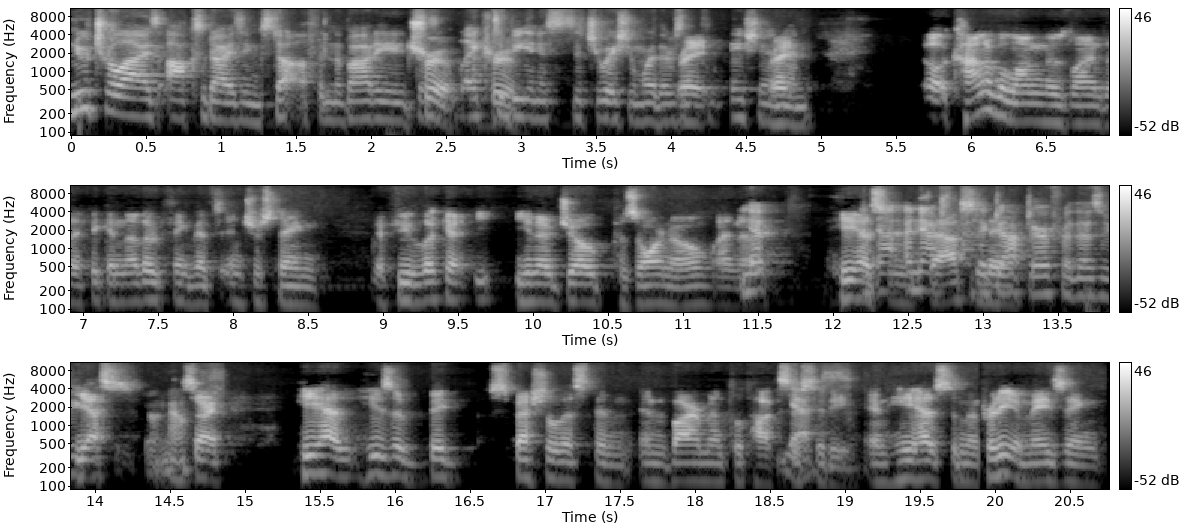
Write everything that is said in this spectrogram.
neutralize oxidizing stuff in the body. True. Like true. to be in a situation where there's right, inflammation. Right. And, uh, kind of along those lines, I think another thing that's interesting, if you look at you know Joe Pizzorno, I know yep he has a, a naturopathic doctor for those of you yes who don't know. sorry he has he's a big specialist in environmental toxicity yes. and he has some pretty amazing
